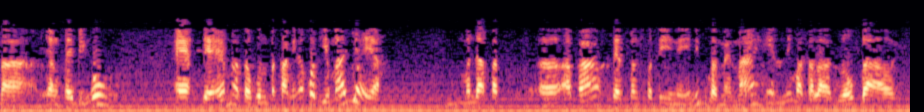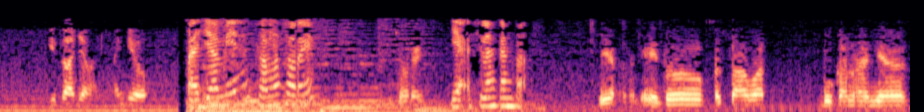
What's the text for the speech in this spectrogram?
Nah yang saya bingung SDM ataupun Pertamina kok diam aja ya mendapat uh, apa statement seperti ini. Ini bukan main-main, ini masalah global. Gitu aja, Pak. Thank you. Pak Jamin, selamat sore. Sore. Ya, silahkan Pak. Ya, itu pesawat bukan hanya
